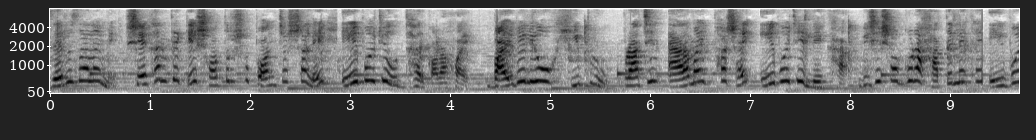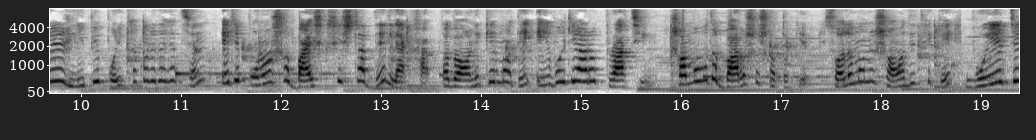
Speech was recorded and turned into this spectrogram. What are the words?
জেরুজালেমে, সেখান থেকে সতেরোশো পঞ্চাশ সালে এই বইটি উদ্ধার করা হয়। বাইবেলীয় হিব্রু প্রাচীন অ্যারামাইক ভাষায় এই বইটি লেখা। বিশেষজ্ঞরা হাতে লেখা এই বইয়ের লিপি পরীক্ষা করে দেখেছেন, এটি পনেরোশো বাইশ খ্রিস্টাব্দে লেখা। তবে অনেকের মতে এই বইটি আরও প্রাচীন, সম্ভবত বারোশো শতকের। সলোমনের সমাধি থেকে বইয়ের যে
